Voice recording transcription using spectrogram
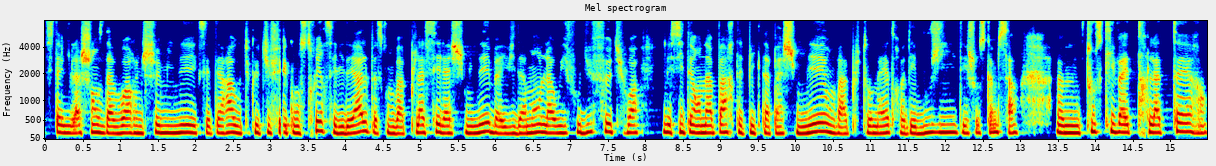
si tu as eu la chance d'avoir une cheminée, etc., ou que tu fais construire, c'est l'idéal parce qu'on va placer la cheminée, bah, évidemment, là où il faut du feu, tu vois. Mais si tu es en appart et puis que t'as pas cheminée, on va plutôt mettre des bougies, des choses comme ça. Euh, tout ce qui va être la terre,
